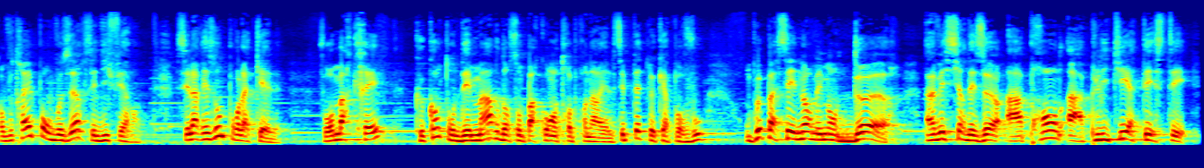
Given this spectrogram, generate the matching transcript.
quand vous travaillez pour vos heures, c'est différent. C'est la raison pour laquelle vous remarquerez que quand on démarre dans son parcours entrepreneurial, c'est peut-être le cas pour vous, on peut passer énormément d'heures, investir des heures à apprendre, à appliquer, à tester.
